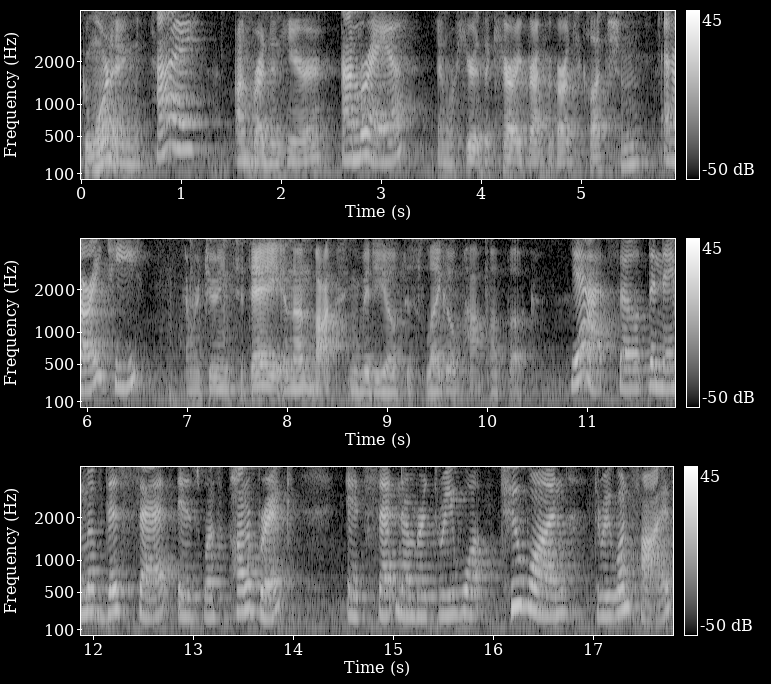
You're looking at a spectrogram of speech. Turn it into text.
Good morning. Hi, I'm Brendan here, I'm Maria and we're here at the Cary Graphic Arts Collection, at RIT. and we're doing today an unboxing video of this Lego pop-up book. Yeah, so the name of this set is Once Upon a Brick. It's set number 21315.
